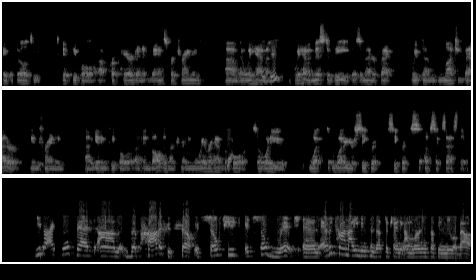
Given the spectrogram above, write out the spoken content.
capability to get people prepared in advance for training. Um, and we haven't mm-hmm. we haven't missed a beat. As a matter of fact, we've done much better in training uh, getting people uh, involved in our training than we ever have before. So, what do you, what what are your secret secrets of success there? You know, I think that um, the product itself is so huge, it's so rich, and every time I even conduct a training, I'm learning something new about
